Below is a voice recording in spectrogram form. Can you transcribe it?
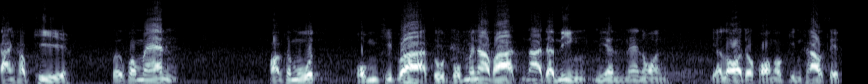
การขับขี่เปอร์ฟอร์แมนซ์ความสมูทผมคิดว่าสูตรผมไม่น่าพลาด น่าจะนิ่งเนียนแน่นอน เดี๋ยวรอเจ้าของเขากินข้าวเสร็จ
